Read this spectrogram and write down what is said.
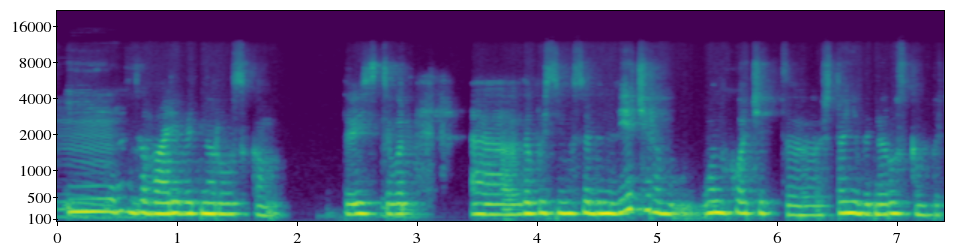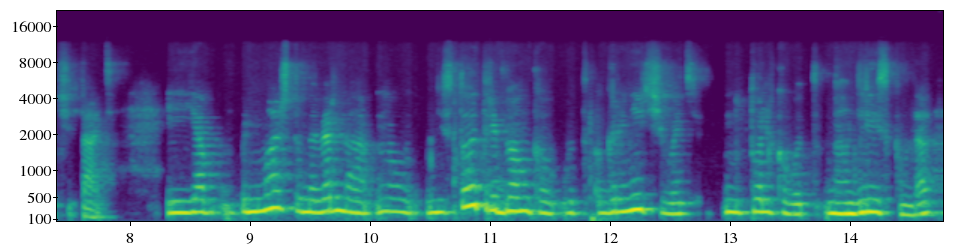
и разговаривать на русском. То есть вот, э, допустим, особенно вечером он хочет э, что-нибудь на русском почитать. И я понимаю, что, наверное, ну, не стоит ребенка вот ограничивать ну, только вот на английском, да,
